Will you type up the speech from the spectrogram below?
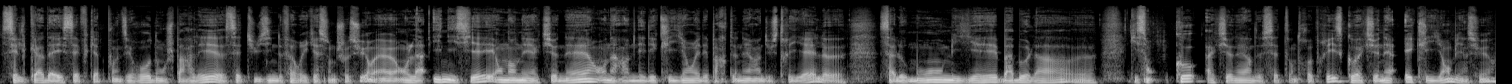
c'est le cas d'ASF 4.0 dont je parlais, cette usine de fabrication de chaussures. Ben, on l'a initiée, on en est actionnaire, on a ramené des clients et des partenaires industriels, euh, Salomon, Millet, Babola, euh, qui sont co-actionnaires de cette entreprise, co-actionnaires et clients bien sûr,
